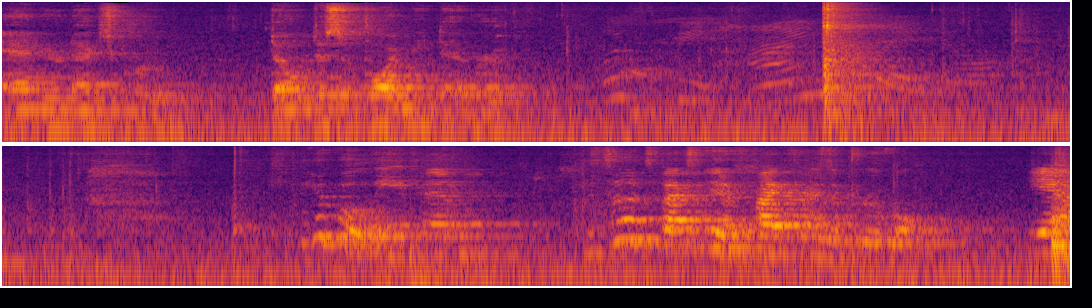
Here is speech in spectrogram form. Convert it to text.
and your next clue. Don't disappoint me, Deborah. Can you believe him? He still expects me to fight for his approval. Yeah,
